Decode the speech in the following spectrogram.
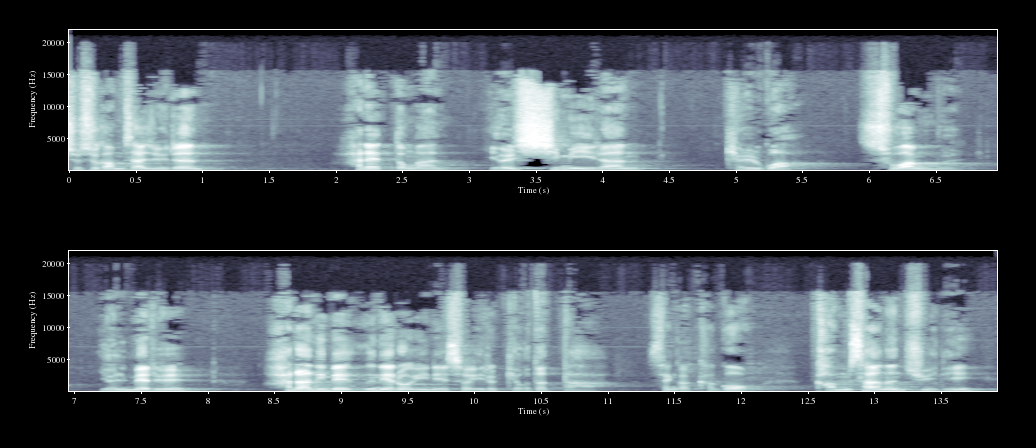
추수감사주일은 한 해 동안 열심히 일한 결과, 수확물, 열매를 하나님의 은혜로 인해서 이렇게 얻었다 생각하고 감사하는 주일이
